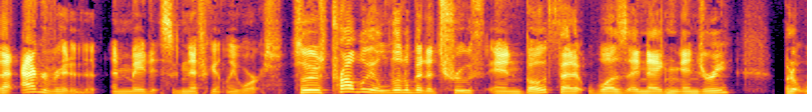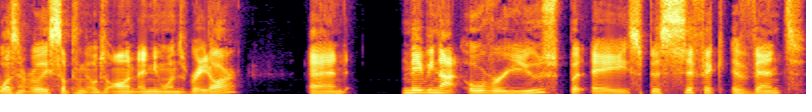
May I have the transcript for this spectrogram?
that aggravated it and made it significantly worse. So there's probably a little bit of truth in both that it was a nagging injury, but it wasn't really something that was on anyone's radar. And maybe not overuse, but a specific event,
